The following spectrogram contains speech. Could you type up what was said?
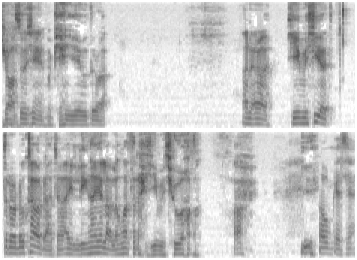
ကျရွာဆိုရှင်မပြင်းရဘူးသူတို့က အဲ့တော့ရေမရှိတော့တော်တော်ဒုက္ခရောက်တာကြာအဲ့၄၅ရက်လောက်လုံးဝစတိုက်ရေမချိုးအောင်ဟာဟုတ်ကဲ့ဆရာ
